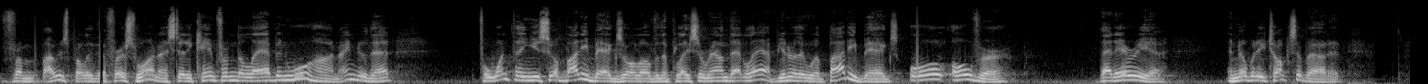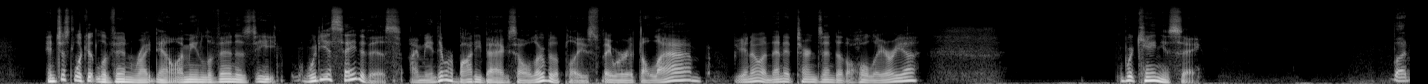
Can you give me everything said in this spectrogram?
from. I was probably the first one. I said it came from the lab in Wuhan. I knew that. For one thing, you saw body bags all over the place around that lab. You know, there were body bags all over that area, and nobody talks about it. And just look at Levin right now. I mean, Levin is he. What do you say to this? I mean, there were body bags all over the place. They were at the lab, you know, and then it turns into the whole area. What can you say? But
